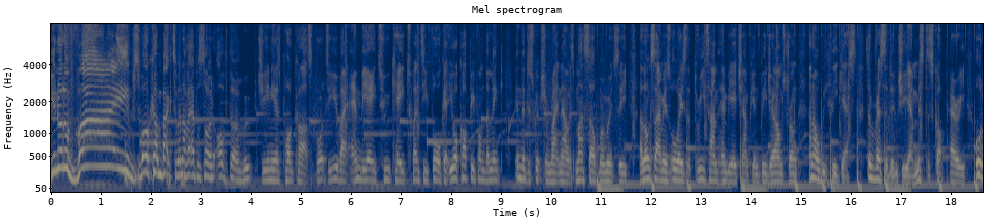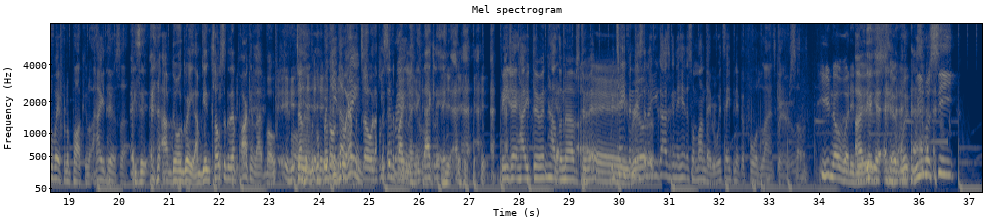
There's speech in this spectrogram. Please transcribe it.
You know the vibes. Welcome back to another episode of the Hoop Genius podcast, brought to you by NBA 2K24. Get your copy from the link in the description right now. It's myself, Momutsi. Alongside me, as always, the three-time NBA champion BJ Armstrong, and our weekly guest, the resident GM, Mr. Scott Perry, all the way from the parking lot. How you doing, sir? I'm doing great. I'm getting closer to that parking lot, Mo. Tell me, we're, we're going to do an episode. I'm in the parking lot. Exactly. BJ, how you doing? How's the nerves doing? Hey, we're taping real. this. You guys are gonna hear this on Monday, but we're taping it before the Lions game. So you know what it is. Uh, yeah, yeah. we, we will see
